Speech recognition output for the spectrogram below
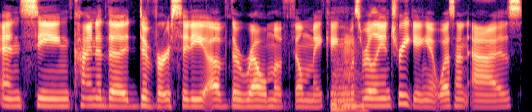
And seeing kind of the diversity of the realm of filmmaking was Mhm. really intriguing. It wasn't as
